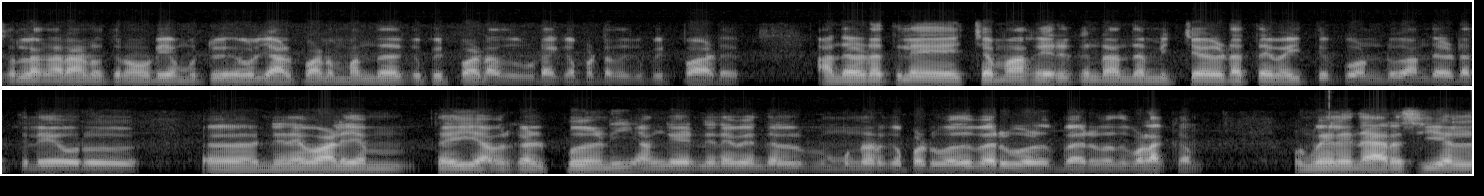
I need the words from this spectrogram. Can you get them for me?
ஸ்ரீலங்கா இராணுவத்தினுடைய முற்றுகைகள் யாழ்ப்பாணம் வந்ததுக்கு பிற்பாடு அது உடைக்கப்பட்டதுக்கு பிற்பாடு. அந்த இடத்திலே எச்சமாக இருக்கின்ற அந்த மிச்ச இடத்தை வைத்துக்கொண்டு அந்த இடத்திலே ஒரு அஹ், நினைவாலயத்தை அவர்கள் பேணி அங்கே நினைவேந்தல் முன்னெடுக்கப்படுவது வருவது வருவது வழக்கம். உண்மையிலே இந்த அரசியல்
